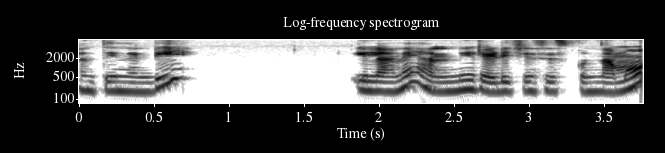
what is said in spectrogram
అంతేనండి ఇలానే అన్నీ రెడీ చేసేసుకుందాము.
